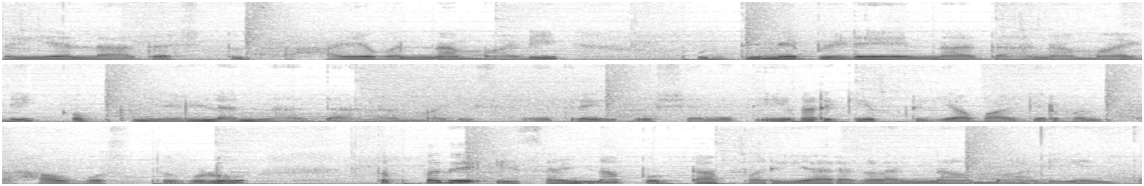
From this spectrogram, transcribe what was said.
ಕೈಯಲ್ಲಾದಷ್ಟು ಸಹಾಯವನ್ನು ಮಾಡಿ, ಉದ್ದಿನ ಬೇಳೆಯನ್ನು ದಾನ ಮಾಡಿ, ಕಪ್ಪು ಎಳ್ಳನ್ನು ದಾನ ಮಾಡಿ ಸ್ನೇಹಿತರೆ, ಇದು ಶನಿ ದೇವರಿಗೆ ಪ್ರಿಯವಾಗಿರುವಂತಹ ವಸ್ತುಗಳು. ತಪ್ಪದೆ ಈ ಸಣ್ಣ ಪುಟ್ಟ ಪರಿಹಾರಗಳನ್ನು ಮಾಡಿ ಅಂತ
